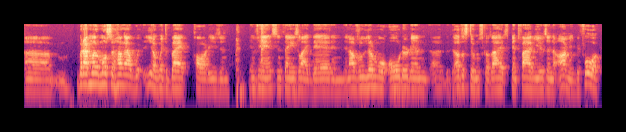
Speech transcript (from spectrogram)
um, but I mostly hung out with, you know, went to black parties and events and things like that. And, and I was a little more older than uh, the other students because I had spent five years in the army before.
